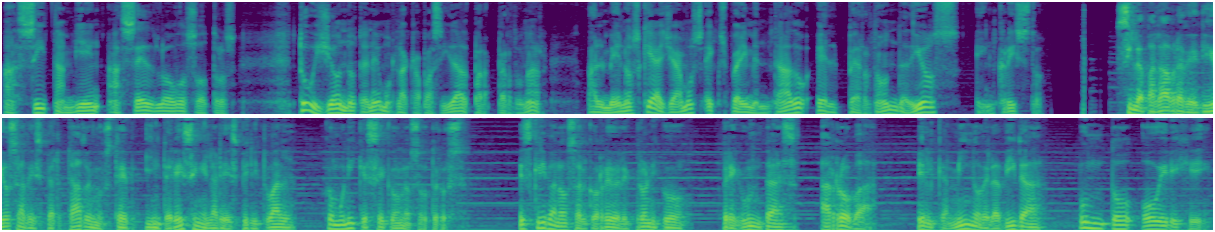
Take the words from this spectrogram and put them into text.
así también hacedlo vosotros. Tú y yo no tenemos la capacidad para perdonar, al menos que hayamos experimentado el perdón de Dios en Cristo. Si la palabra de Dios ha despertado en usted interés en el área espiritual, comuníquese con nosotros. Escríbanos al correo electrónico preguntas arroba elcaminodelavida.org.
